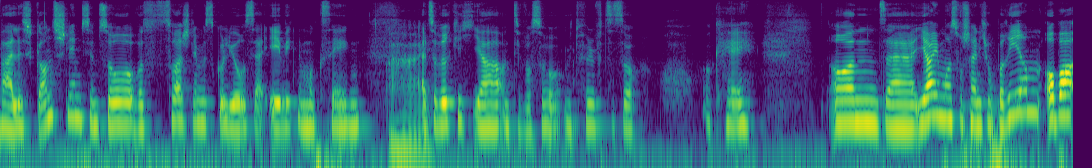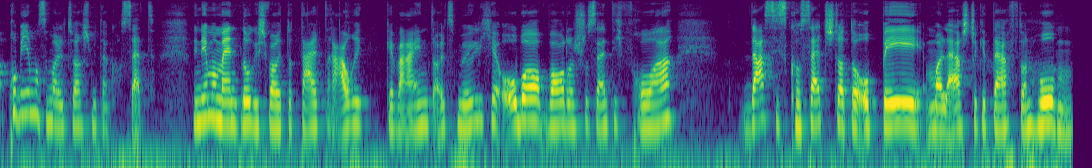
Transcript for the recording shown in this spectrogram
weil es ist ganz schlimm. Sie haben so, was so eine schlimme Skoliose ewig nicht mehr gesehen. Ei. Also wirklich, ja, und die war so mit 15 so, okay. Und äh, ja, ich muss wahrscheinlich operieren, aber probieren wir es mal zuerst mit einem Korsett. In dem Moment, logisch, war ich total traurig, geweint, als Mögliche, aber war dann schlussendlich froh, dass das Korsett statt der OP mal erst gedarf dann hoben.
